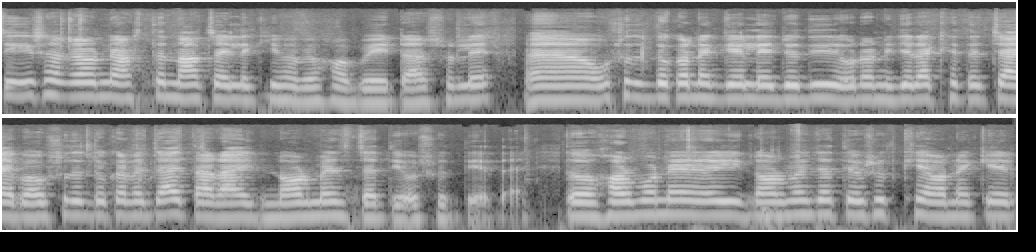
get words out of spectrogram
চিকিৎসার কারণে আসতে না চাইলে কীভাবে হবে এটা আসলে? ওষুধের দোকানে গেলে যদি ওরা নিজেরা খেতে চায় বা ওষুধের দোকানে যায় তারা নরমেন্স জাতীয় ওষুধ দিয়ে দেয়। তো হরমোনের এই নরমেন্স জাতীয় ওষুধ খেয়ে অনেকের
